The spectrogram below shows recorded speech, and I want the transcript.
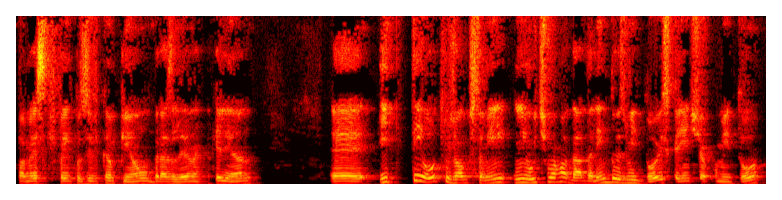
Palmeiras que foi inclusive campeão brasileiro naquele ano. É, e tem outros jogos também em última rodada, além de 2002, que a gente já comentou.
